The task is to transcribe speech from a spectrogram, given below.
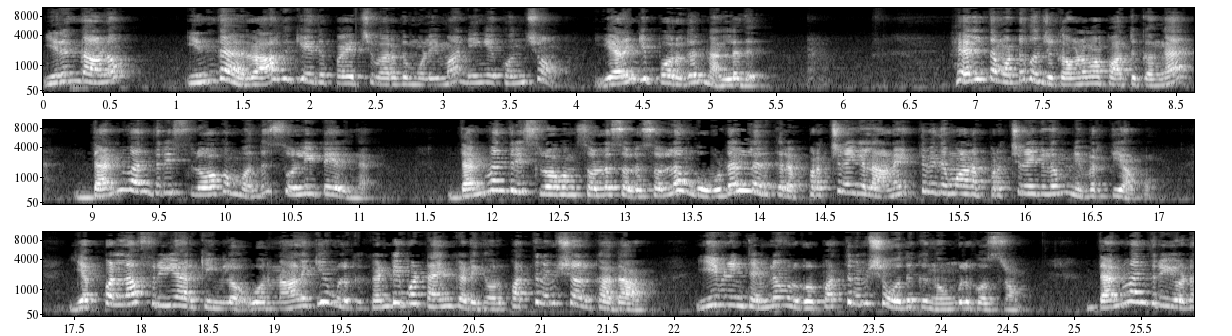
இருந்தாலும் இந்த ராகு கேது பயிற்சி வர்றது மூலிமா நீங்கள் கொஞ்சம் இறங்கி போகிறது நல்லது. ஹெல்த்தை மட்டும் கொஞ்சம் கவனமாக பார்த்துக்கோங்க. தன்வந்திரி ஸ்லோகம் வந்து சொல்லிட்டே இருங்க. தன்வந்திரி ஸ்லோகம் சொல்ல சொல்ல சொல்ல உங்கள் உடலில் இருக்கிற பிரச்சனைகள் அனைத்து விதமான பிரச்சனைகளும் நிவர்த்தி ஆகும். எப்பெல்லாம் ஃப்ரீயாக இருக்கீங்களோ ஒரு நாளைக்கு உங்களுக்கு கண்டிப்பாக டைம் கிடைக்கும். ஒரு பத்து நிமிஷம் இருக்காதா? ஈவினிங் டைமில் உங்களுக்கு ஒரு பத்து நிமிஷம் ஒதுக்குங்க உங்களுக்கோசரம். தன்வந்திரியோட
